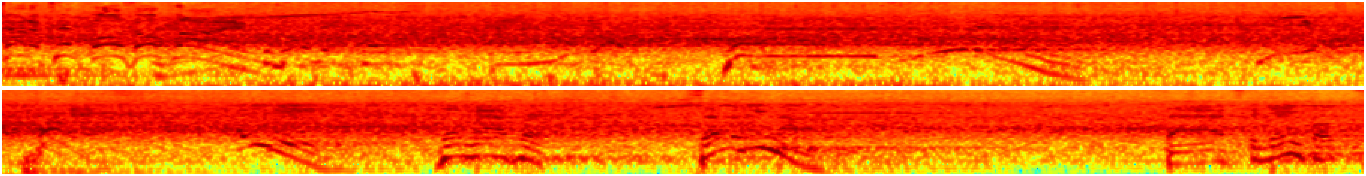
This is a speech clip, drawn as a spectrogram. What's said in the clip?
shot attempt falls offline. The Mavericks. 79. That's the game, folks.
